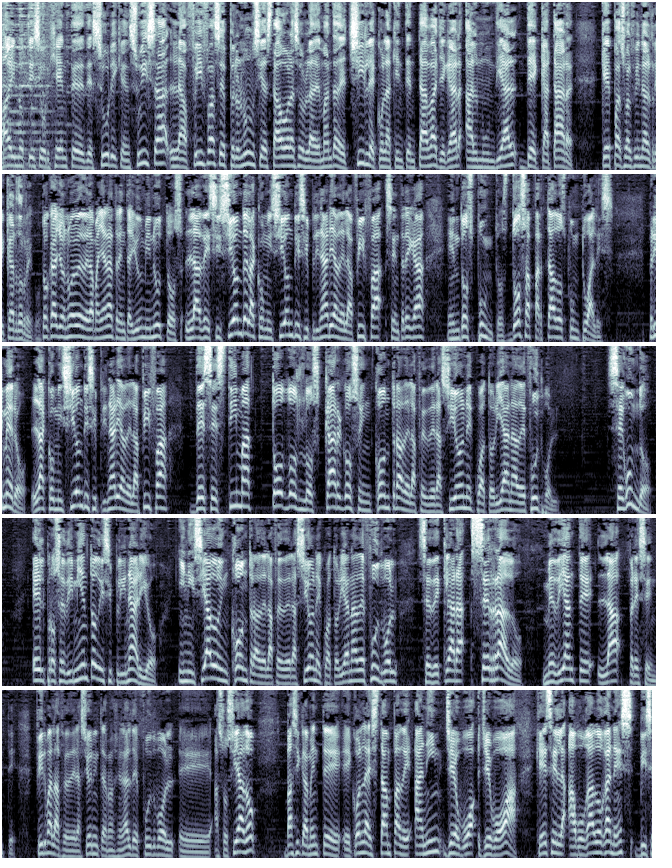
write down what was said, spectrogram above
Hay noticia urgente desde Zúrich, en Suiza. La FIFA se pronuncia a esta hora sobre la demanda de Chile con la que intentaba llegar al Mundial de Qatar. ¿Qué pasó al final, Ricardo Rego? Tocayo 9 de la mañana, 31 minutos. La decisión de la Comisión Disciplinaria de la FIFA se entrega en dos puntos, dos apartados puntuales. Primero, la Comisión Disciplinaria de la FIFA desestima todos los cargos en contra de la Federación Ecuatoriana de Fútbol. Segundo, el procedimiento disciplinario iniciado en contra de la Federación Ecuatoriana de Fútbol se declara cerrado mediante la presente. Firma la Federación Internacional de Fútbol eh, Asociado, básicamente eh, con la estampa de Anin Yeboah, que es el abogado ganés vice.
